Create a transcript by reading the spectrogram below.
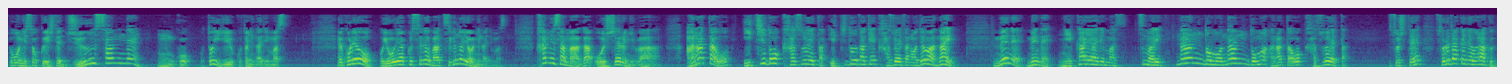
王に即位して13年後ということになります。これを要約すれば次のようになります。神様がおっしゃるには、あなたを一度数えた、一度だけ数えたのではない。メネ、メネ、2回あります。つまり、何度も何度もあなたを数えた。そして、それだけではなく、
